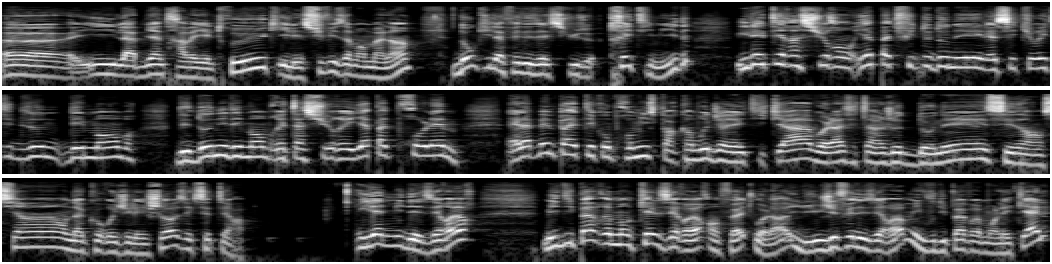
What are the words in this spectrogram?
Euh, il a bien travaillé le truc il est suffisamment malin. Donc il a fait des excuses très timides. Il a été rassurant. Il n'y a pas de fuite de données. La sécurité des, membres des données des membres est assurée. Il n'y a pas de problème. Elle a même pas été compromise par Cambridge Analytica, voilà, c'était un jeu de données, c'est ancien, on a corrigé les choses, etc. Il a admis des erreurs, mais il dit pas vraiment quelles erreurs en fait, voilà, il dit j'ai fait des erreurs, mais il vous dit pas vraiment lesquelles.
